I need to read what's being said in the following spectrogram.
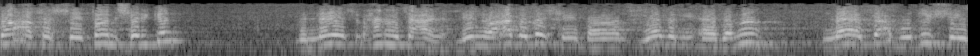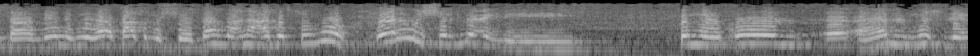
طاعة الشيطان شركا بالله سبحانه وتعالى. لأنه عبد الشيطان يا بني آدم لا تعبدوا الشيطان لأنه إذا أطعتم الشيطان معنى عبدتموه ولو الشرك بعينه. ثم يقول آه، هل المسلم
